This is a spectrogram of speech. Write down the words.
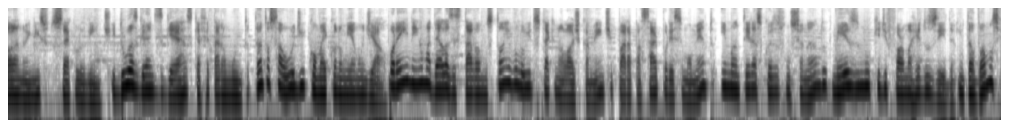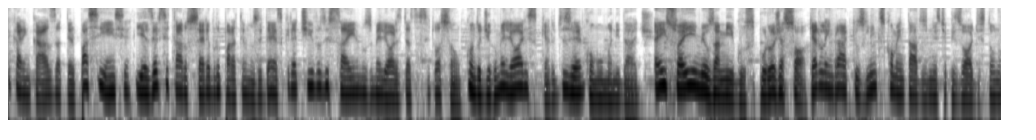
espanhola no início do século XX e duas grandes guerras que afetaram muito tanto a saúde como a economia mundial. Porém, nenhuma delas estávamos tão evoluídos tecnologicamente para passar por esse momento e manter as coisas funcionando, mesmo que de forma reduzida. Então vamos ficar em casa, ter paciência e exercitar o cérebro para termos ideias criativas e sairmos melhores dessa situação. Quando digo melhores, quero dizer como humanidade. É isso aí, meus amigos. Por hoje é só. Quero lembrar que os links comentados neste episódio estão no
